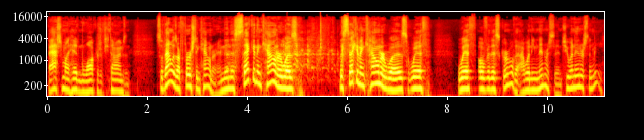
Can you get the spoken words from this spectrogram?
bashed my head in the lockers a few times. And so that was our first encounter. And then the second encounter was, the second encounter was with, with over this girl that I wasn't even interested in. She wasn't interested in me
